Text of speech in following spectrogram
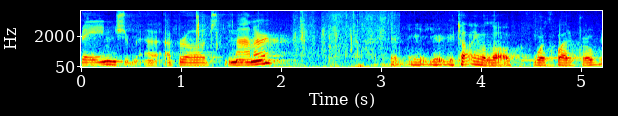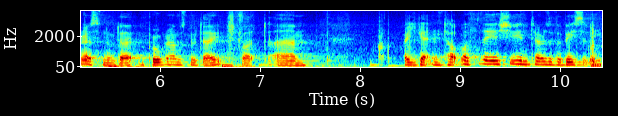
range, a, a broad manner. You're, you're talking a lot of worthwhile progress, no doubt, programs, no doubt, but um, are you getting top of the issue in terms of obesity?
